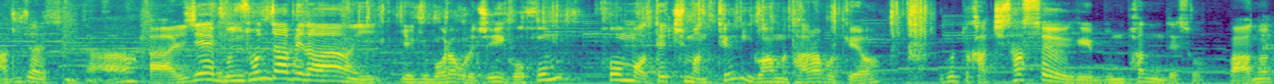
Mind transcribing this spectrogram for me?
아주 잘했습니다. 아 이제 문 손잡이랑 이- 여기 뭐라 그러지? 이거 홈? 홈 어태치먼트? 이거 한번 달아볼게요. 이것도 같이 샀어요. 여기 문 파는 데서. 만 원,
